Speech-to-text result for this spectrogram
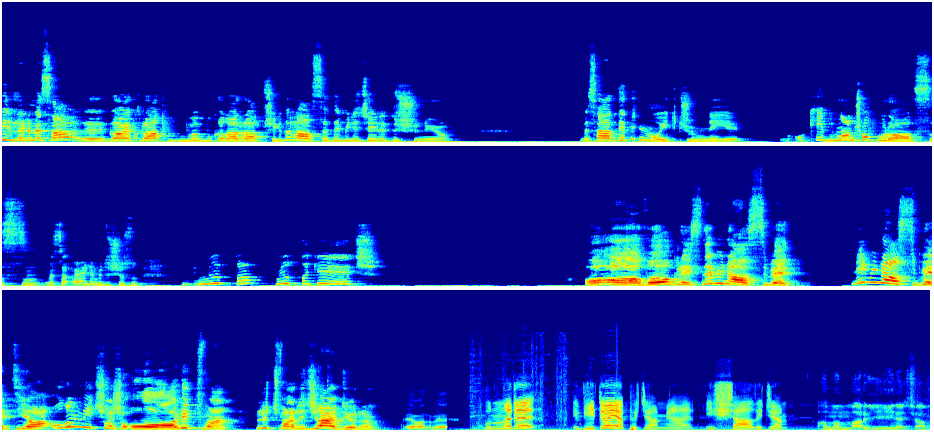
birileri mesela e, gayet rahat bu, bu kadar rahat bir şekilde rahatsız edebileceğini düşünüyor. Mesela dedin mi o ilk cümleyi? Okey bundan çok mu rahatsızsın? Mesela öyle mi düşünüyorsun? Mute'la, mute'la geç. Aa Vogres ne münasebet. Ne münasebet ya? Olur mu hiç öyle şey? Oo lütfen. Lütfen rica ediyorum. B var B. Bunları video yapacağım ya. İfşalayacağım. Hamım var yayın açam.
